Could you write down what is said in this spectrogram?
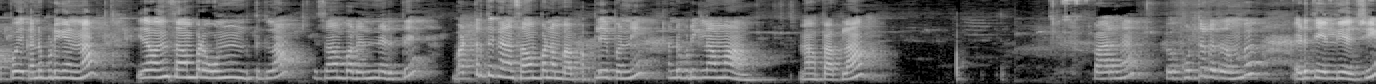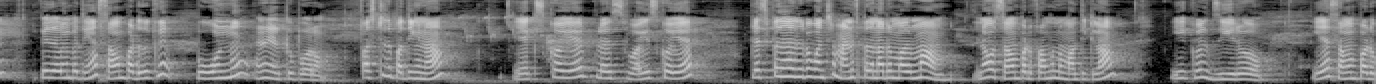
அப்போ இதை கண்டுபிடிக்கணும்னா இதை வந்து சமன்பாடு ஒன்று எடுத்துக்கலாம். சமன்பாடு ரெண்டு எடுத்து வட்டத்துக்கான சமன்பாடு நம்ம அப்ளை பண்ணி கண்டுபிடிக்கலாமா? நாங்கள் பார்க்கலாம். பாருங்கள் இப்போ கொடுத்துருக்கிறது ரொம்ப எடுத்து எழுதியாச்சு. இப்போ இதை வந்து பார்த்திங்கன்னா சமன்பாடுறதுக்கு இப்போ ஒன்று எடுக்க போகிறோம் ஃபஸ்ட்டு இது பார்த்தீங்கன்னா X square plus Y square plus பதினாறு ரூபாய் வந்துச்சு மைனஸ் பதினாறு மாறுமா ஏன்னா ஒரு சமன்பாடு ஃபார்முக்கு நம்ம மாற்றிக்கலாம் ஈக்குவல் ஜீரோ ஏன் சமன்பாடு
